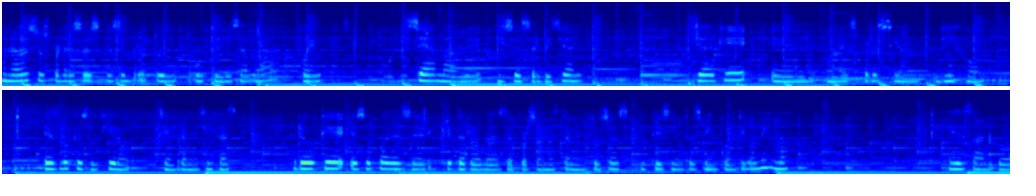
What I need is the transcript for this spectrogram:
Una de sus frases que siempre utilizaba fue sea amable y sea servicial, ya que en una expresión dijo es lo que sugiero siempre a mis hijas. Creo que eso puede ser que te rodees de personas talentosas y te sientas bien contigo mismo. Es algo,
